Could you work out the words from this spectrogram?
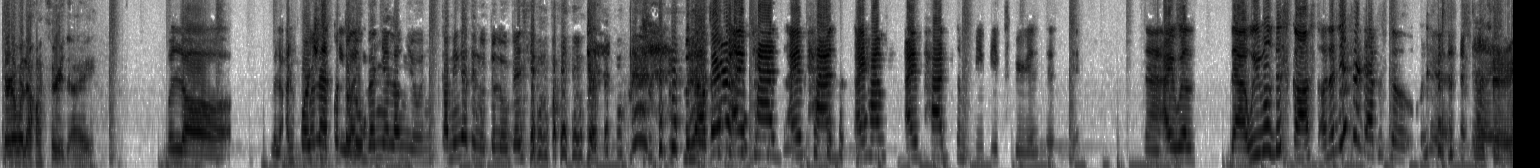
Pero wala kang third eye. Wala. Wala. Hmm. Wala, Unfortunately, wala. tutulugan niya lang yun. Kami nga, tinutulugan yan pa yun. Wala. Pero I've had, I've had, I have, I've had some creepy experiences din. Na I will, that we will discuss on a different episode. yes. Okay.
